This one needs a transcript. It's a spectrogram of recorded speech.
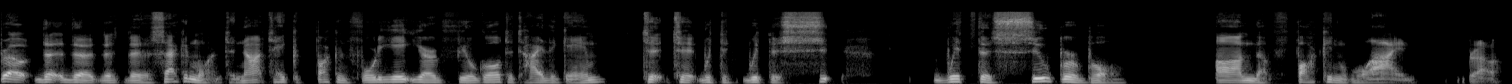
bro. The the the the second one to not take a fucking forty eight yard field goal to tie the game to to with the with the su- with the Super Bowl on the fucking line, bro.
